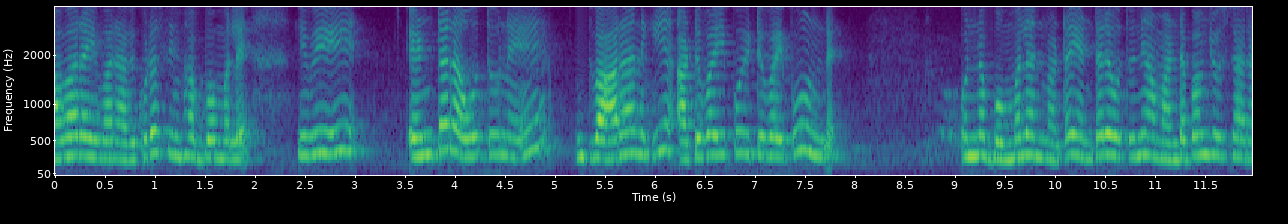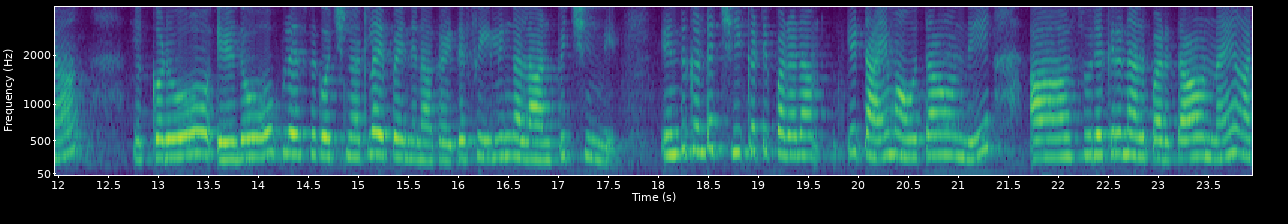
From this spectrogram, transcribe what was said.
ఆవార ఇవార అవి కూడా సింహ బొమ్మలే. ఇవి ఎంటర్ అవుతూనే ద్వారానికి అటువైపు ఇటువైపు ఉండే ఉన్న బొమ్మలు అనమాట ఎంటర్ అవుతుంది. ఆ మండపం చూసారా? ఎక్కడో ఏదో ప్లేస్కి వచ్చినట్లు అయిపోయింది నాకైతే. ఫీలింగ్ అలా అనిపించింది. ఎందుకంటే చీకటి పడడానికి టైం అవుతూ ఉంది. ఆ సూర్యకిరణాలు పడతా ఉన్నాయి. ఆ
